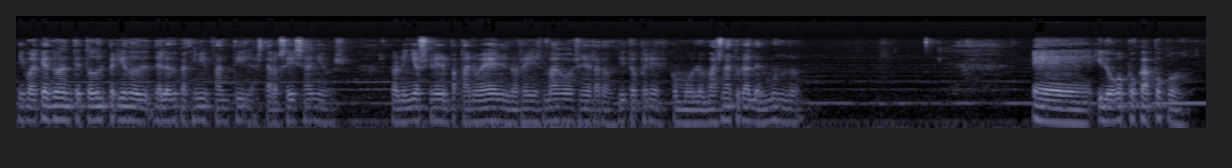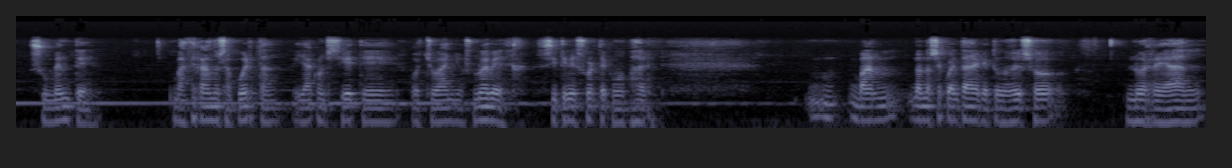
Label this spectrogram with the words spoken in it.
Igual que durante todo el periodo de la educación infantil, hasta los 6 años, Los niños creen en Papá Noel, en los Reyes Magos, en el ratoncito Pérez, como lo más natural del mundo. Eh, y luego poco a poco su mente va cerrando esa puerta, ya con 7, 8 años, 9, si tiene suerte como padre, van dándose cuenta de que todo eso no es real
